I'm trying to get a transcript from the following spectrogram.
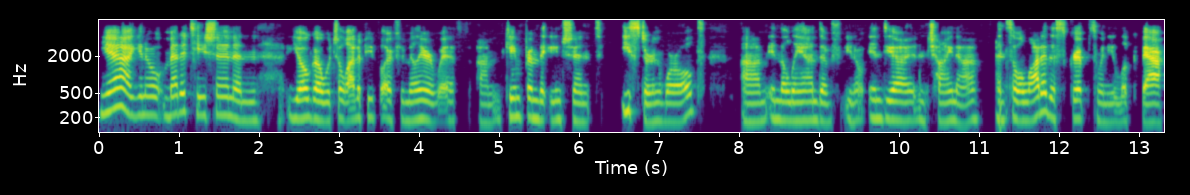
Yeah, you know, meditation and yoga, which a lot of people are familiar with, um, came from the ancient Eastern world. um, in the land of you know India and China. And so a lot of the scripts, when you look back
